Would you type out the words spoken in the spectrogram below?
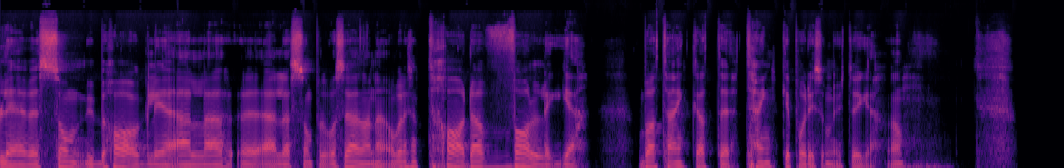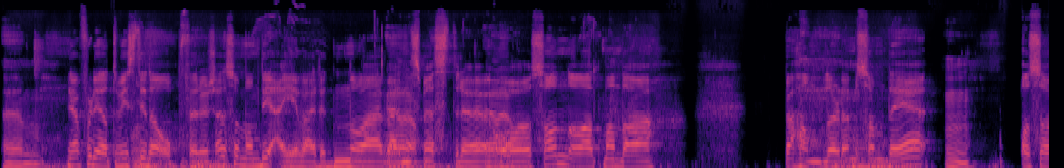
oppleves som ubehagelige eller, eh, eller som provoserende, og liksom ta det valget og bare tenke, at, eh, tenke på de som utrygge. Ja. Um, ja, fordi at Hvis de da oppfører seg som om de eier verden og er verdensmestere ja. ja, og sånn, og at man da behandler dem som det, mm. og så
